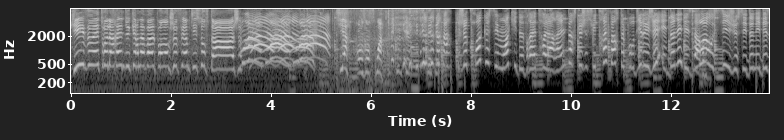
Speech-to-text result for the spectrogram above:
Qui veut être la reine du carnaval pendant que je fais un petit sauvetage? Moi, moi, prends-en soin. Je crois que c'est moi qui devrais être la reine parce que je suis très forte pour diriger et donner des ordres. Moi aussi, je sais donner des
